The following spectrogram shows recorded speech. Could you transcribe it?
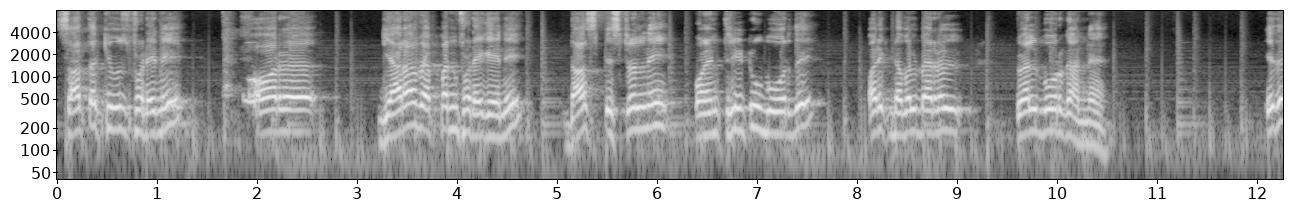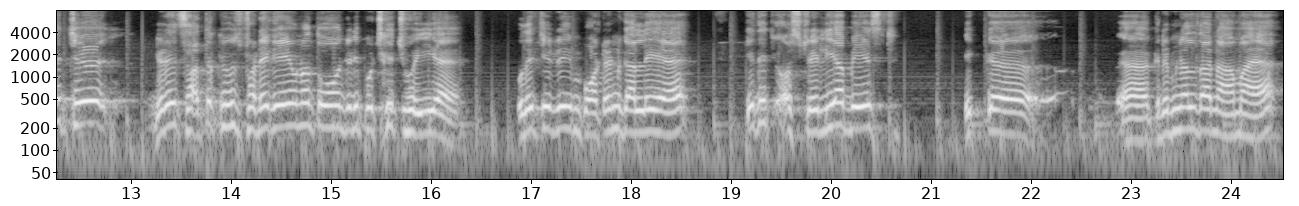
ਸੱਤ ਅਕਿਊਜ਼ ਫੜੇ ਨੇ ਔਰ 11 ਵੈਪਨ ਫੜੇ ਗਏ ਨੇ। 10 ਪਿਸਟਲ ਨੇ .32 ਬੋਰ ਦੇ ਔਰ ਇੱਕ ਡਬਲ ਬੈਰਲ 12 ਬੋਰ ਗਨ ਹੈ। ਇਹਦੇ ਚ ਜਿਹੜੇ ਸੱਤ ਅਕਿਊਜ਼ ਫੜੇ ਗਏ, ਉਹਨਾਂ ਤੋਂ ਜਿਹੜੀ ਪੁੱਛਗਿੱਛ ਹੋਈ ਹੈ, ਉਹਦੇ ਚ ਜਿਹੜੀ ਇੰਪੋਰਟੈਂਟ ਗੱਲ ਇਹ ਹੈ ਕਿ ਇਹਦੇ ਚ ਆਸਟ੍ਰੇਲੀਆ ਬੇਸਡ ਇੱਕ ਕ੍ਰਿਮੀਨਲ ਦਾ ਨਾਮ ਆਇਆ।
